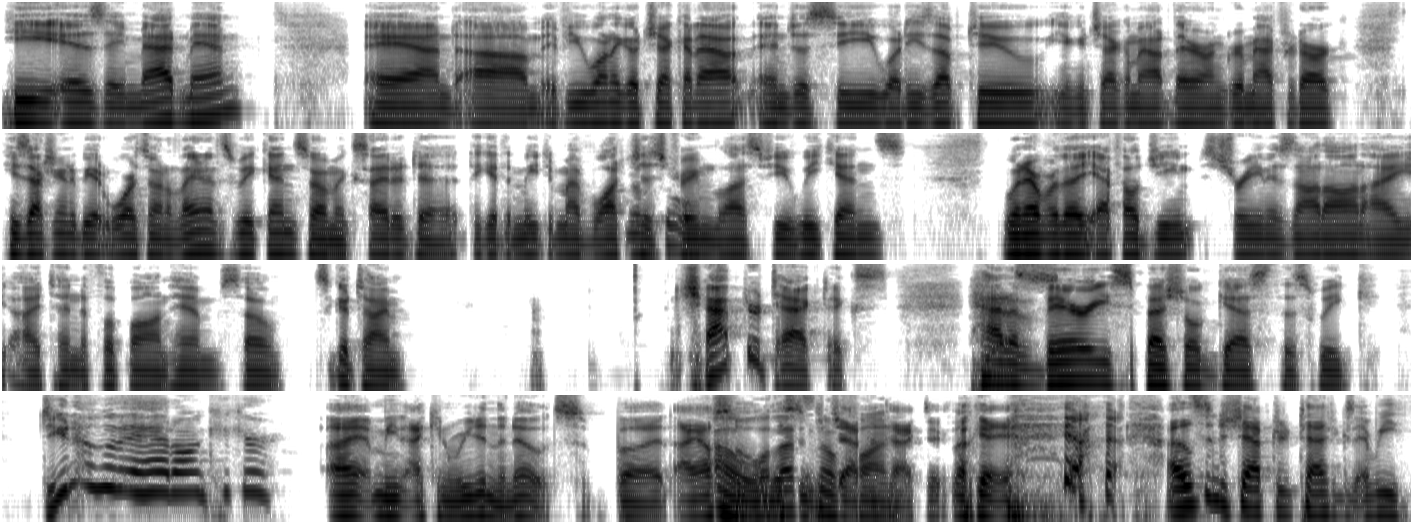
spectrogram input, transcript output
He is a madman. And um, if you want to go check it out and just see what he's up to, you can check him out there on Grim After Dark. He's actually going to be at Warzone Atlanta this weekend, so I'm excited to, to get to meet him. I've watched Oh, his cool. stream the last few weekends. Whenever the FLG stream is not on, I, I tend to flip on him, so it's a good time. Chapter Tactics had Yes. a very special guest this week. Do you know who they had on, Kicker? I mean, I can read in the notes, but I oh, also Oh, well, listen to no chapter fun. tactics. Okay, I listen to chapter tactics every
